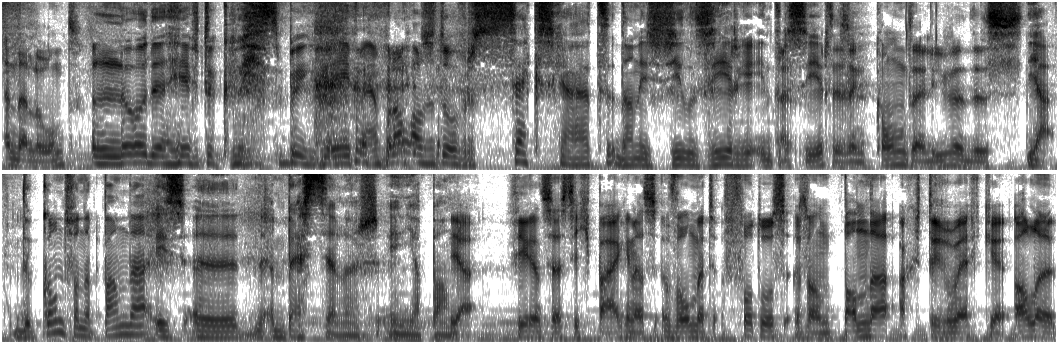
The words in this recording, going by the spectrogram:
En dat loont. Lode heeft de quiz begrepen. En vooral als het over seks gaat, dan is Gilles zeer geïnteresseerd. Het is een kont, hè, lieve. Dus Ja, De Kont van de Panda is eh, een bestseller in Japan. Ja, 64 pagina's vol met foto's van panda-achterwerken. Alle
